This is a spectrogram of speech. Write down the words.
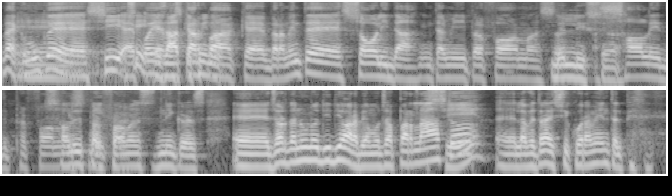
Beh, comunque eh, sì, è sì, poi esatto, è una esatto, scarpa quindi... che è veramente solida in termini di performance. Bellissima. Solid performance. Solid sneaker. performance sneakers. Eh, Jordan 1 di Dior abbiamo già parlato, sì. eh, la vedrai sicuramente al piede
